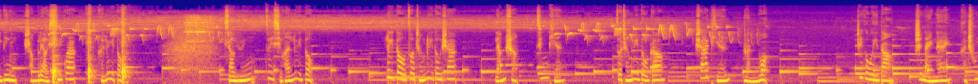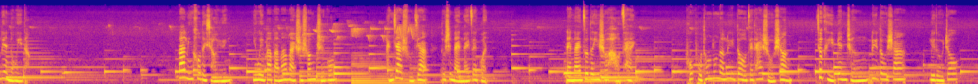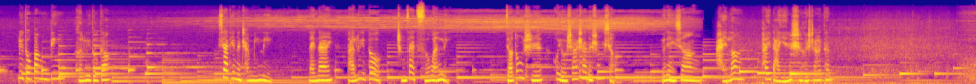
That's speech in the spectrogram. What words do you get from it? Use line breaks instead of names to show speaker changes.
一定少不了西瓜和绿豆。小云最喜欢绿豆，绿豆做成绿豆沙，凉爽清甜；做成绿豆糕，沙甜软糯。这个味道是奶奶和初恋的味道。八零后的小云，因为爸爸妈妈是双职工，寒假暑假。都是奶奶在管。奶奶做的一手好菜，普普通通的绿豆，在她手上就可以变成绿豆沙、绿豆粥、绿豆棒冰和绿豆糕。夏天的蝉鸣里，奶奶把绿豆盛在瓷碗里，搅动时会有沙沙的声响，有点像海浪拍打岩石和沙滩。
